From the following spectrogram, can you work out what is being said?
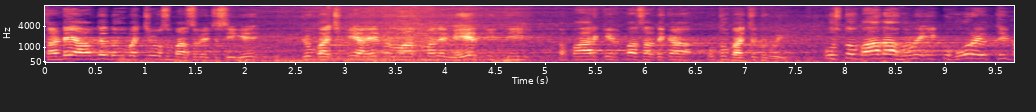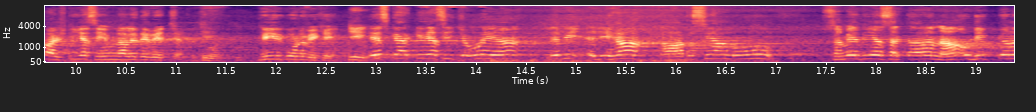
ਸਾਡੇ ਆਪਦੇ ਦੋ ਬੱਚੇ ਉਸ ਬੱਸ ਵਿੱਚ ਸੀਗੇ ਜੋ ਬਚ ਕੇ ਆਏ। ਪ੍ਰਮਾਤਮਾ ਨੇ ਮਿਹਰ ਕੀਤੀ ਅਪਾਰ ਕਿਰਪਾ ਸਦਕਾ ਉਥੋਂ ਬਚਤ ਹੋਈ। ਉਸ ਤੋਂ ਬਾਅਦ ਆ ਹੁਣ ਇੱਕ ਹੋਰ ਇੱਥੇ ਪਲਟੀ ਆ ਸੇਮ ਨਾਲੇ ਦੇ ਵਿੱਚ। ਫਰੀਦਕੋਟ ਵਿਖੇ। ਇਸ ਕਰਕੇ ਅਸੀਂ ਚਾਹੁੰਦੇ ਕਿ ਵੀ ਅਜਿਹਾ ਹਾਦਸਿਆਂ ਨੂੰ ਸਮੇਂ ਦੀਆਂ ਸਰਕਾਰਾਂ ਨਾ ਉਡੀਕਣ।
